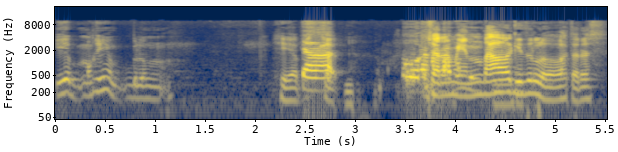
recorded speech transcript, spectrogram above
iya makanya belum siap Secara- secara, secara mental gitu loh terus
